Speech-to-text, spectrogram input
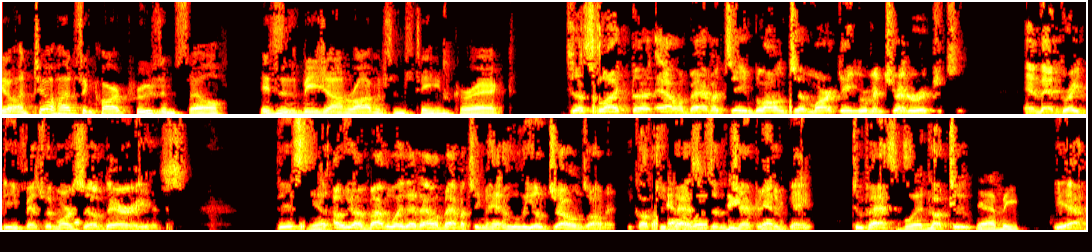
you know, until Hudson Card proves himself, this is Bijan Robinson's team, correct? Just like the Alabama team belonged to Mark Ingram and Trent Richardson, and that great defense with Marcell Dareus. This, yep. oh yeah. By the way, that Alabama team had Julio Jones on it. He caught two yeah, passes well, in the championship game. Two passes. Wouldn't caught two. Debbie. Yeah.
